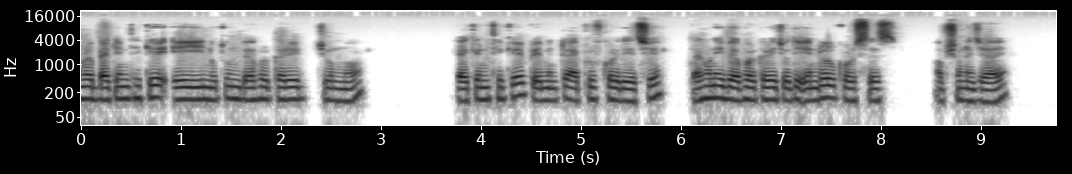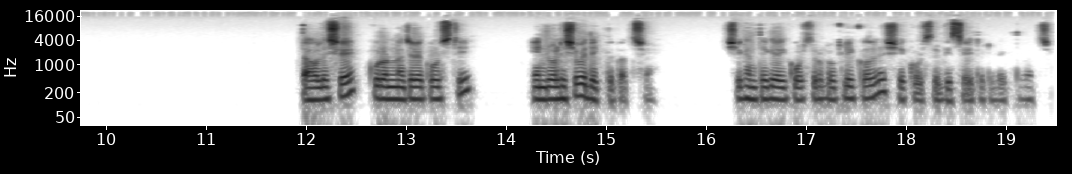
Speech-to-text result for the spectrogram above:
আমরা ব্যাকএন্ড থেকে এই নতুন ব্যবহারকারীর জন্য ব্যাকএন্ড থেকে পেমেন্টটা অ্যাপ্রুভ করে দিয়েছে। এখন এই ব্যবহারকারী যদি এনরোল কোর্সেস অপশনে যায়, তাহলে সে কোরআন নাজারের কোর্সটি এনরোল হিসেবে দেখতে পাচ্ছে। সেখান থেকে এই কোর্সের উপর ক্লিক করলে সে কোর্সের বিস্তারিতটা দেখতে পাচ্ছে।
